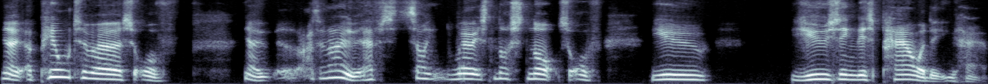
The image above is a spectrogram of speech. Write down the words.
You know, appeal to a sort of, you know, I don't know, have something where it's not not sort of you using this power that you have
